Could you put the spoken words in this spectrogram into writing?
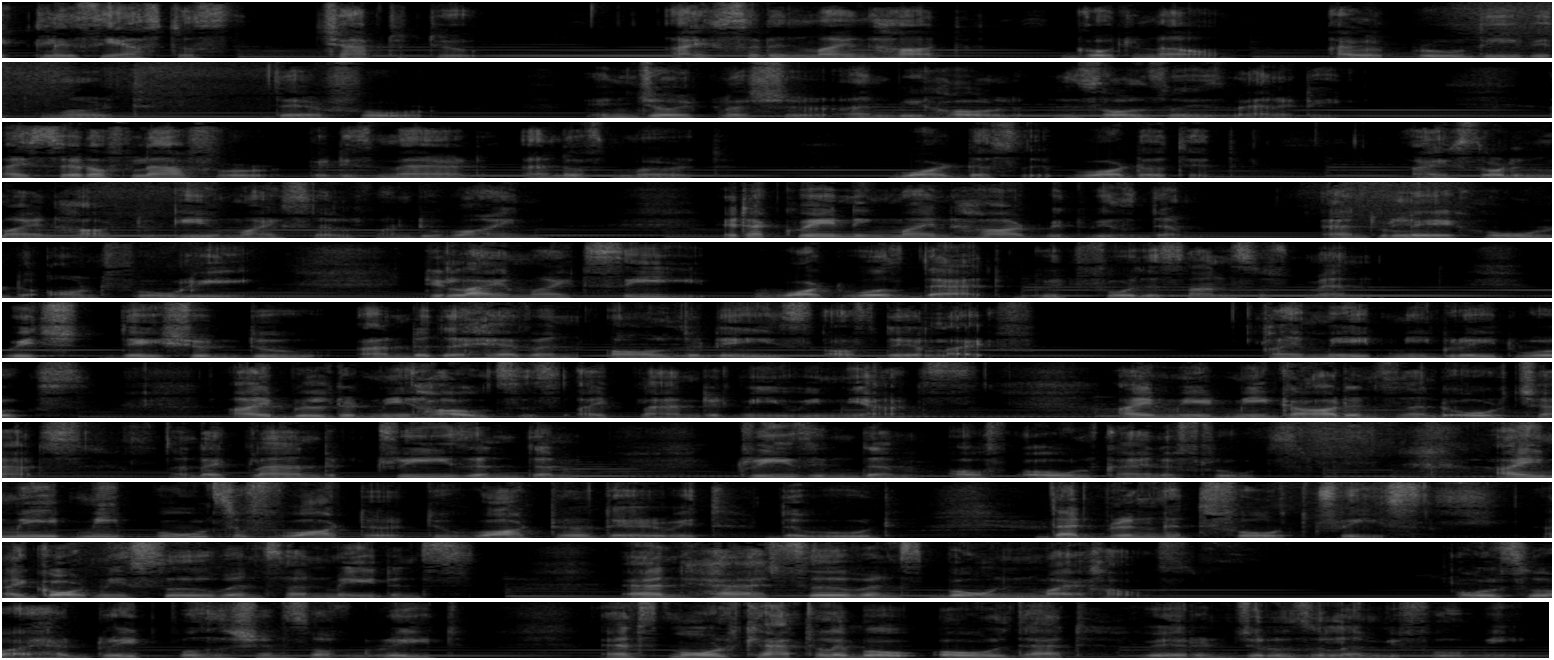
Ecclesiastes chapter 2 I said in mine heart, Go to now, I will prove thee with mirth. Therefore, enjoy pleasure, and behold, this also is vanity. I said of laughter, It is mad, and of mirth, What does it? What doth it? I sought in mine heart to give myself unto wine, yet acquainting mine heart with wisdom, and to lay hold on folly, till I might see what was that good for the sons of men which they should do under the heaven all the days of their life. I made me great works. I builded me houses, I planted me vineyards. I made me gardens and orchards, and I planted trees in them, trees in them of all kind of fruits. I made me pools of water to water therewith the wood that bringeth forth trees. I got me servants and maidens, and had servants born in my house. Also I had great possessions of great and small cattle above all that were in Jerusalem before me.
